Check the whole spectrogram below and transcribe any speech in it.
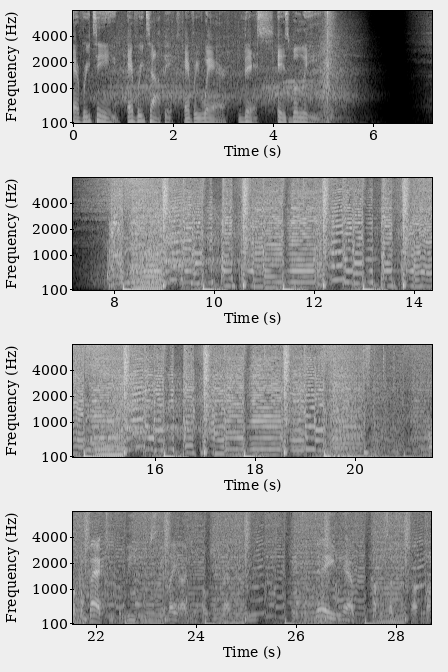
Every team, every topic, everywhere. This is Bleav. Welcome back to Bleav UCLA. I'm your host, Travis today we have a couple subjects to talk about.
